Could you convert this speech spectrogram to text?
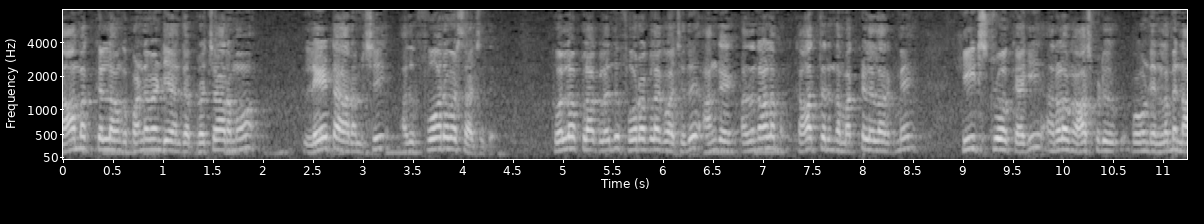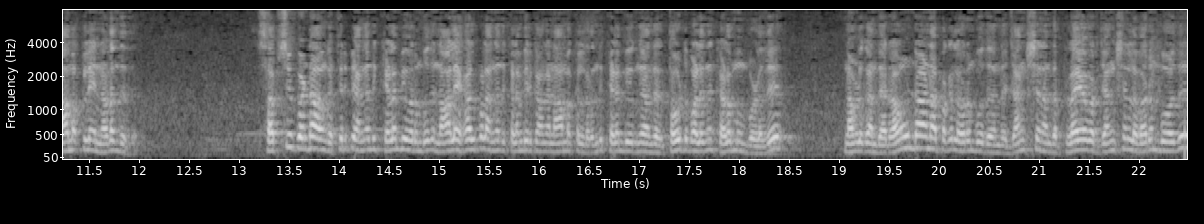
நாமக்கல் அவங்க பண்ண வேண்டிய அந்த பிரச்சாரமும் லேட்டா ஆரம்பிச்சு அது ஃபோர் ஹவர்ஸ் ஆச்சுது டுவெல் ஓ கிளாக்ல இருந்து ஃபோர் ஓ கிளாக் ஆச்சுது அங்க அதனால காத்திருந்த மக்கள் எல்லாருக்குமே ஹீட் ஸ்ட்ரோக் ஆகி அதனால அவங்க ஹாஸ்பிட்டல் போக வேண்டிய நிலைமை நாமக்கல்லே நடந்தது. சப்சிக்வெண்டா அவங்க திருப்பி அங்கிருந்து கிளம்பி வரும்போது நாளை கால் போல அங்கிருந்து கிளம்பியிருக்காங்க நாமக்கல்ல இருந்து. கிளம்பி அந்த தோட்டுப்பாளையம் இருந்து கிளம்பும் பொழுது நம்மளுக்கு அந்த ரவுண்டான பக்கத்தில் வரும்போது அந்த ஜங்ஷன் அந்த பிளேஓவர் ஜங்ஷன்ல வரும்போது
